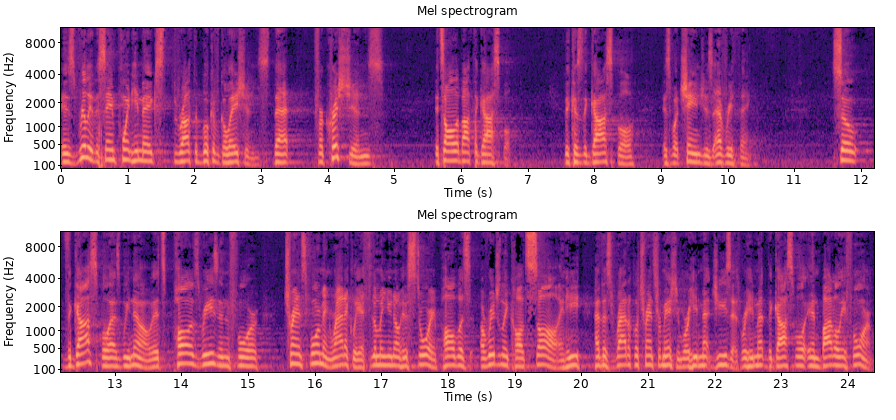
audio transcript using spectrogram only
is really the same point he makes throughout the book of Galatians that for Christians, it's all about the gospel because the gospel is what changes everything. So, the gospel, as we know, it's Paul's reason for transforming radically. If some of you know his story, Paul was originally called Saul, and he had this radical transformation where he met Jesus, where he met the gospel in bodily form.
